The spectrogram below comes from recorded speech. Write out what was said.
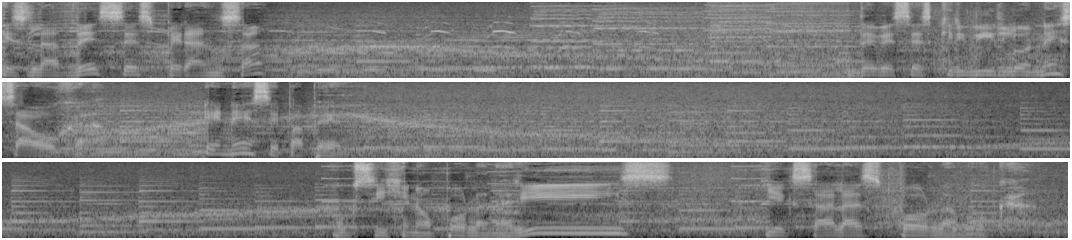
es la desesperanza, debes escribirlo en esa hoja, en ese papel. Oxígeno por la nariz y exhalas por la boca.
